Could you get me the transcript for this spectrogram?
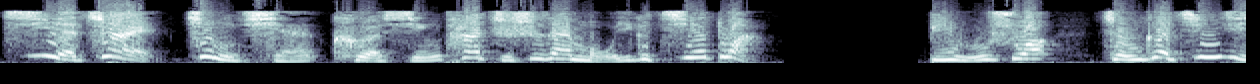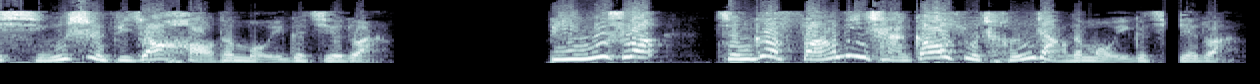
借债挣钱可行，它只是在某一个阶段，比如说整个经济形势比较好的某一个阶段，比如说整个房地产高速成长的某一个阶段。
